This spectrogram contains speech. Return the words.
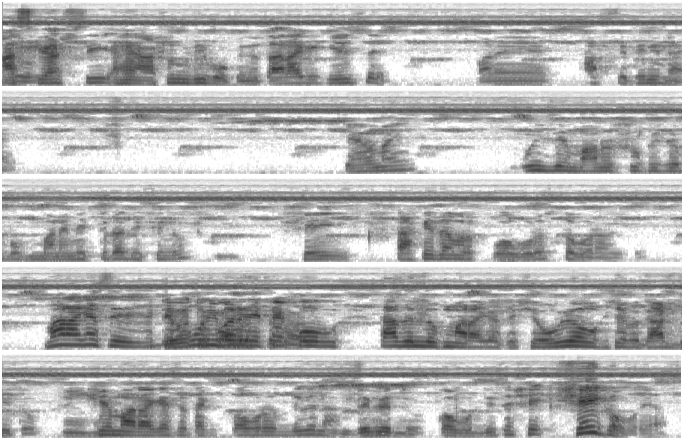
আজকে আসছি হ্যাঁ আসন দিব কিন্তু তার আগে কি হয়েছে? মানে আজকে তিনি নাই। কেন নাই? ওই যে মানুষ রূপী যে মানে মৃত্যুটা দিছিল সেই তাকে যে আবার কবরস্থ করা হয়েছে। মারা গেছে একটা পরিবারের একটা কাজের লোক মারা গেছে সে অভিভাবক হিসেবে গার্ড দিত। সে মারা গেছে তাকে কবর দিবে না? দেবে তো। কবর দিছে সে সেই কবরে আছে।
